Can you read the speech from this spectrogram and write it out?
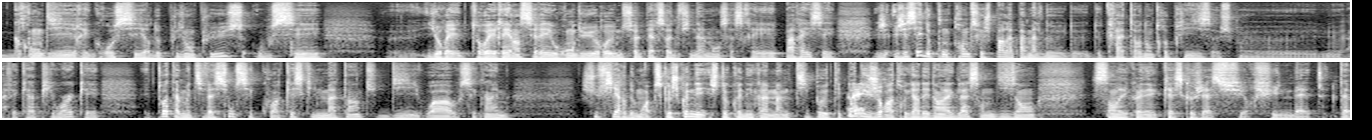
grandir et grossir de plus en plus Ou c'est. Euh, aurait, t'aurais réinséré ou rendu heureux une seule personne, finalement, ça serait pareil? C'est, j'essaie de comprendre parce que je parle à pas mal de, créateurs d'entreprises avec Happy Work. Et, et, toi, ta motivation, c'est quoi? Qu'est-ce qui le matin, tu te dis, waouh, c'est quand même je suis fier de moi parce que je connais, je te connais quand même un petit peu. T'es pas ouais. du genre à te regarder dans la glace en te disant, sans déconner, qu'est-ce que j'assure, je suis une bête. T'as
